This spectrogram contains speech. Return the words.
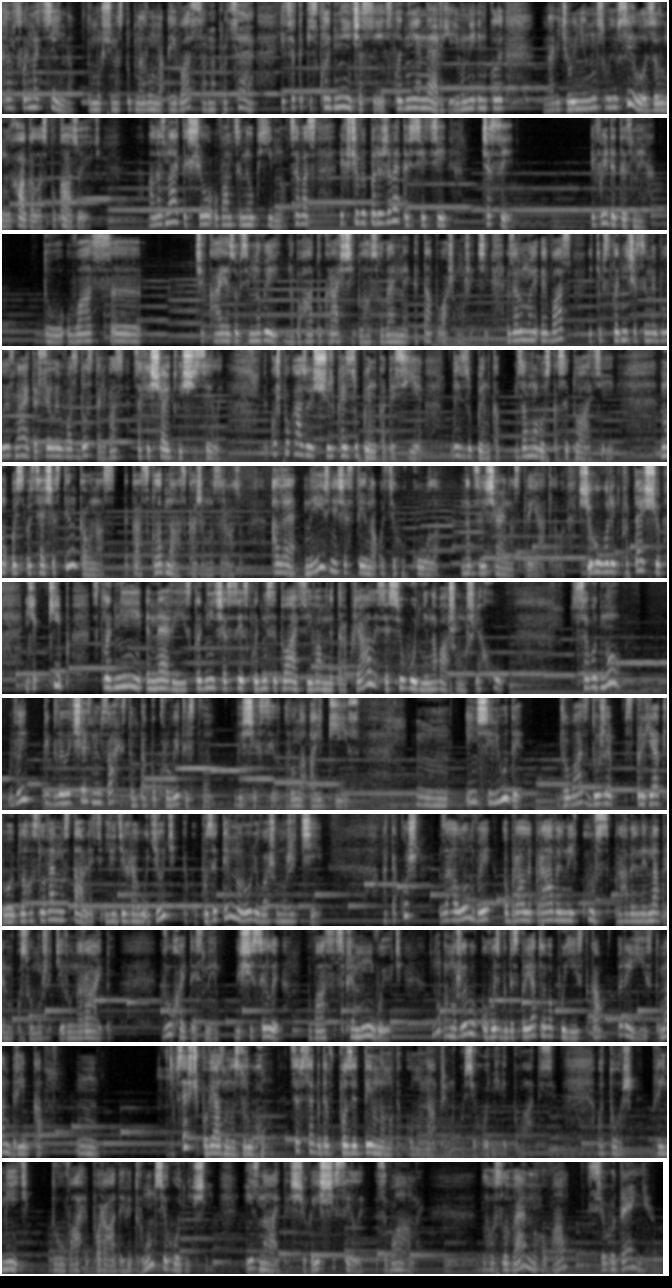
трансформаційна, тому що наступна руна Ейвас саме про це. І це такі складні часи, складні енергії. І вони інколи навіть руйнівну свою силу за руною Хагалас показують. Але знаєте, що вам це необхідно? Це вас, якщо ви переживете всі ці часи і вийдете з них, то у вас е, чекає зовсім новий, набагато кращий, благословенний етап у вашому житті. За руною Евас, які б складні часи не були, знаєте, сили у вас досталь, вас захищають вищі сили. Також показують, що якась зупинка десь є, десь зупинка, заморозка ситуації. Ну, ось оця частинка у нас така складна, скажімо зразу. Але нижня частина оцього кола надзвичайно сприятлива, що говорить про те, що які б складні енергії, складні часи, складні ситуації вам не траплялися сьогодні на вашому шляху, все одно ви під величезним захистом та покровительством вищих сил, руна Альгіз. Інші люди до вас дуже сприятливо і благословенно ставляться і відіграють таку позитивну роль у вашому житті. А також загалом ви обрали правильний курс, правильний напрямок у своєму житті, руна райду. Рухайтесь ним, вищі сили вас спрямовують. Ну, а можливо, у когось буде сприятлива поїздка, переїзд, мандрівка. Все, що пов'язано з рухом. Це все буде в позитивному такому напрямку сьогодні відбуватися. Отож, прийміть до уваги поради від рун сьогоднішні і знайте, що вищі сили з вами. Благословенного вам сьогодення!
